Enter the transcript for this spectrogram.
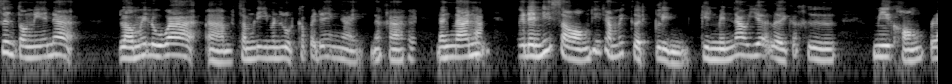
ซึ่งตรงนี้เนี่ยเราไม่รู้ว่าอ่าสำลีมันหลุดเข้าไปได้ยังไงนะคะ ดังนั้นค่ะประเด็นที่สองที่ทำให้เกิดกลิ่นกลิ่นเหม็นเน่าเยอะเลยก็คือ มีของแปล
